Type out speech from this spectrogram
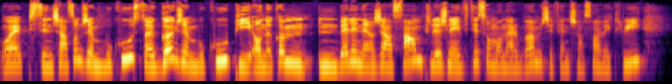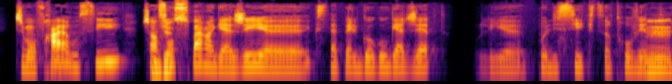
ouais. Puis c'est une chanson que j'aime beaucoup. C'est un gars que j'aime beaucoup. Puis on a comme une belle énergie ensemble. Puis là, je l'ai invité sur mon album. J'ai fait une chanson avec lui. J'ai mon frère aussi. Chanson super engagée euh, qui s'appelle Gogo Gadget pour les euh, policiers qui tirent trop vite. Mm.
